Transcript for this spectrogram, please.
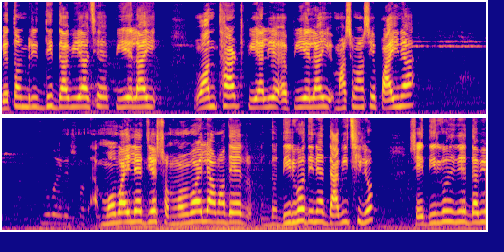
বেতন বৃদ্ধির দাবি আছে PLI one third PLI PLI মাসে মাসে পাই না। মোবাইলের যে মোবাইলে আমাদের দীর্ঘদিনের দাবি ছিল সেই দীর্ঘদিনের দাবি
